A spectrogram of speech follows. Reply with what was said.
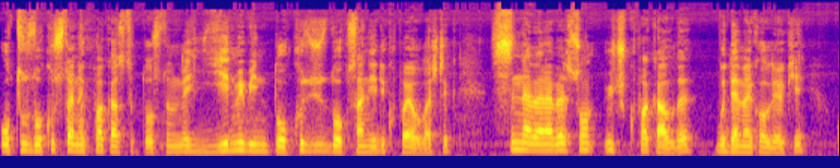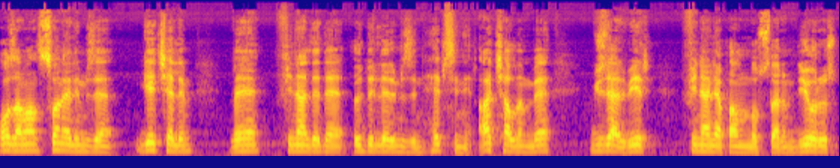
39 tane kupa kastık dostum ve 20.997 kupaya ulaştık. Sizinle beraber son 3 kupa kaldı. Bu demek oluyor ki o zaman son elimize geçelim ve finalde de ödüllerimizin hepsini açalım ve güzel bir final yapalım dostlarım diyoruz.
